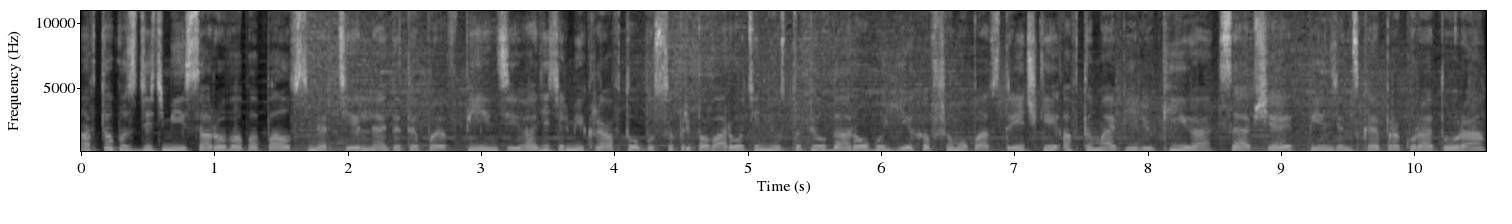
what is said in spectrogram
Автобус с детьми из Сарова попал в смертельное ДТП в Пензе. Водитель микроавтобуса при повороте не уступил дорогу ехавшему по встречке автомобилю «Киа», сообщает Пензенская прокуратура.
